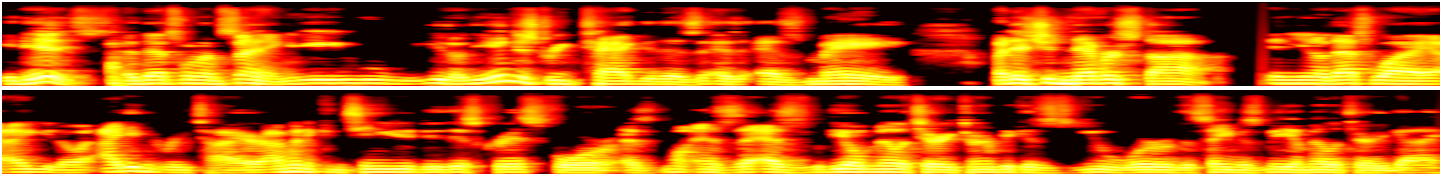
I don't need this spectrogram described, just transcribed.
It is. And That's what I'm saying. You, you know, the industry tagged it as, as, as May, but it should never stop. And, you know, that's why I, you know, I didn't retire. I'm going to continue to do this, Chris, for as, as, as the old military term, because you were the same as me, a military guy.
